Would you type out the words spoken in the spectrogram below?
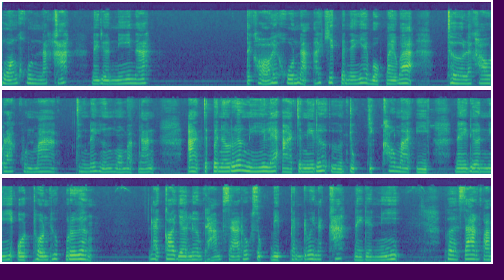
หวงคุณนะคะ ในเดือนนี้นะ แต่ขอให้คุณอะให้คิดเป็นในแง่บวกไปว่า เธอและเขารักคุณมาก ถึงได้หึงหวงแบบนั้น อาจจะเป็นเรื่องนี้และอาจจะมีเรื่องอื่นจุกจิกเข้ามาอีก ในเดือนนี้อดทนทุกเรื่อง และก็อย่าลืมถามสารทุกสุขดิบกันด้วยนะคะ ในเดือนนี้ เพื่อสร้างความ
